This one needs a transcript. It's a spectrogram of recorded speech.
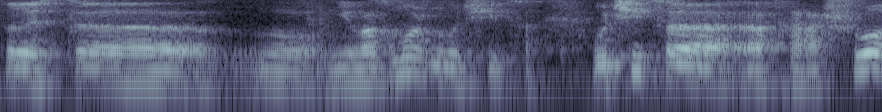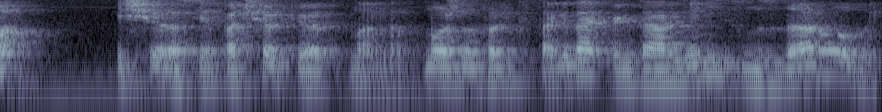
То есть, э, ну, невозможно учиться. Учиться э, хорошо, еще раз я подчеркиваю этот момент, можно только тогда, когда организм здоровый.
